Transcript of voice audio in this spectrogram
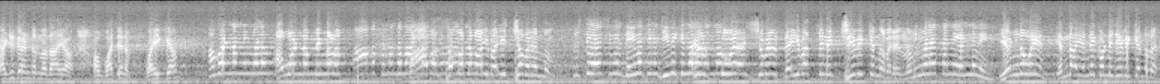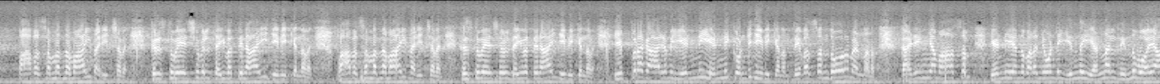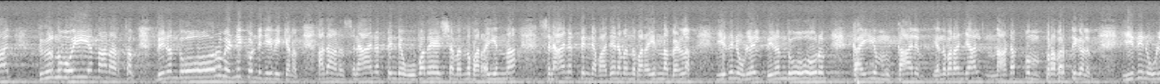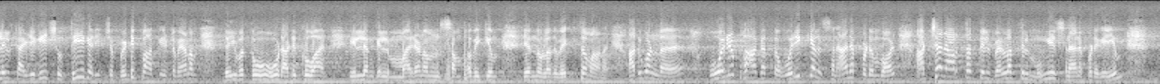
കഴുകേണ്ടുന്നതായ വചനം വായിക്കാം. അവണ്ണം നിങ്ങളും പാപസംബന്ധമായി മരിച്ചവരെന്നും ക്രിസ്തുയേശുവിൽ ദൈവത്തിന് ജീവിക്കുന്നവരെന്നും നിങ്ങളെ തന്നെ എണ്ണുവീൻ. എണ്ണുവീൻ. എന്താ എണ്ണിക്കൊണ്ട് ജീവിക്കേണ്ടത് പാപസംബന്ധമായി മരിച്ചവൻ. ക്രിസ്തുവേശുവിൽ ദൈവത്തിനായി ജീവിക്കുന്നവൻ. പാപസംബന്ധമായി മരിച്ചവൻ. ക്രിസ്തുവേശുവിൽ ദൈവത്തിനായി ജീവിക്കുന്നവൻ. ഇപ്രകാരം എണ്ണി എണ്ണിക്കൊണ്ട് ജീവിക്കണം. ദിവസം തോറും എണ്ണണം. കഴിഞ്ഞ മാസം എണ്ണി എന്ന് പറഞ്ഞുകൊണ്ട് ഇന്ന് എണ്ണൽ നിന്നുപോയാൽ തീർന്നുപോയി എന്നാണ് അർത്ഥം. ദിനംതോറും എണ്ണിക്കൊണ്ട് ജീവിക്കണം. അതാണ് സ്നാനത്തിന്റെ ഉപദേശം എന്ന് പറയുന്ന സ്നാനത്തിന്റെ വചനം എന്ന് പറയുന്ന വെള്ളം. ഇതിനുള്ളിൽ ദിനംതോറും കൈയും കാലും എന്ന് പറഞ്ഞാൽ നടപ്പും പ്രവർത്തികളും. ഇതിനുള്ളിൽ കഴുകി ശുദ്ധീകരിച്ച് വെടിപ്പാക്കിയിട്ട് വേണം ദൈവത്തോട് അടുക്കുവാൻ. ഇല്ലെങ്കിൽ മരണം സംഭവിക്കും എന്നുള്ളത് വ്യക്തമാണ്. അതുകൊണ്ട് ഒരു ഭാഗത്ത് ഒരിക്കൽ സ്നാനപ്പെടുമ്പോൾ അക്ഷരാർത്ഥത്തിൽ വെള്ളത്തിൽ മുങ്ങി സ്നാനപ്പെടുകയും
